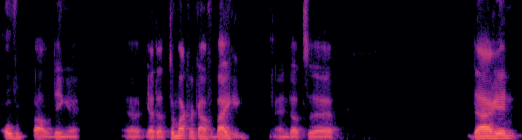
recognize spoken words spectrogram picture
over bepaalde dingen, ja, dat te makkelijk aan voorbij ging. En dat daarin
